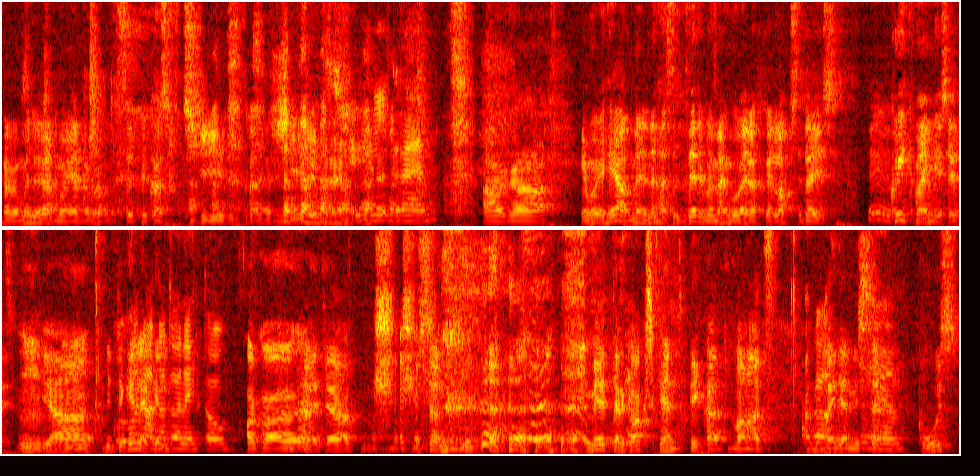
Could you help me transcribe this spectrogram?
Aga muidu jah, ma hoian nagu arvan, et because children. Children. aga, ja mul oli hea meel näha, et terve mänguväljak oli lapsi täis. kõik mängisid mm. ja mm. mitte kui vanad kellelgi nad on, ei too? aga ei tea, mis see on. meeter kakskümmend pikad, vanad. Aga- ma ei tea, mis see on, kuus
